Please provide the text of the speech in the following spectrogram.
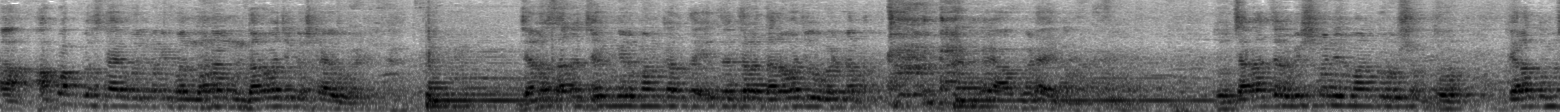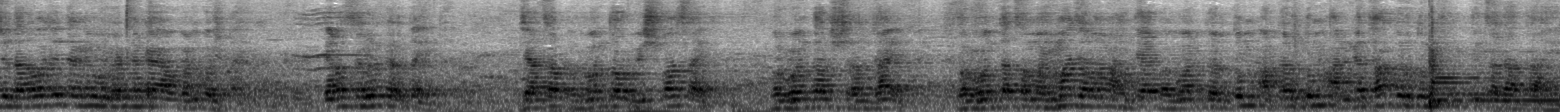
आपाप कसं काय होईल म्हणजे बंधनं दरवाजे कसे काय उघडले? ज्याला सारं जग निर्माण करता येत त्याला दरवाजे उघडणं काय अवघड आहे का? तो चराचर विश्व निर्माण करू शकतो. त्याला तुमचे दरवाजे त्याने उघडणं काय अवघड गोष्ट आहे? त्याला सगळं करता येतं. ज्याचा भगवंतावर विश्वास आहे भगवंतावर श्रद्धा आहे भगवंताचा महिमा ज्याला माहिती आहे भगवान करतुम अकर्तुम अन्यथा करतुम शक्तीचा दाता आहे.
